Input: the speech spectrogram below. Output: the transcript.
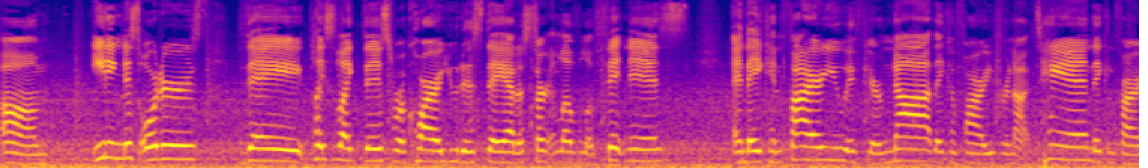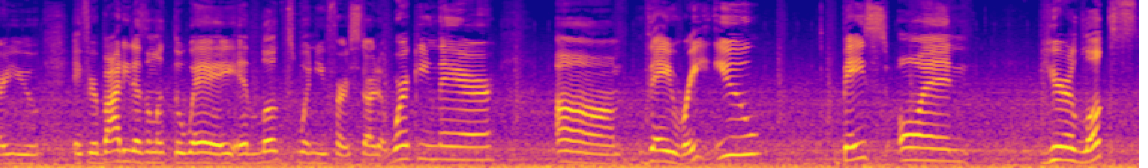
um, eating disorders they places like this require you to stay at a certain level of fitness and they can fire you if you're not they can fire you for not tan they can fire you if your body doesn't look the way it looked when you first started working there um, they rate you based on your looks,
